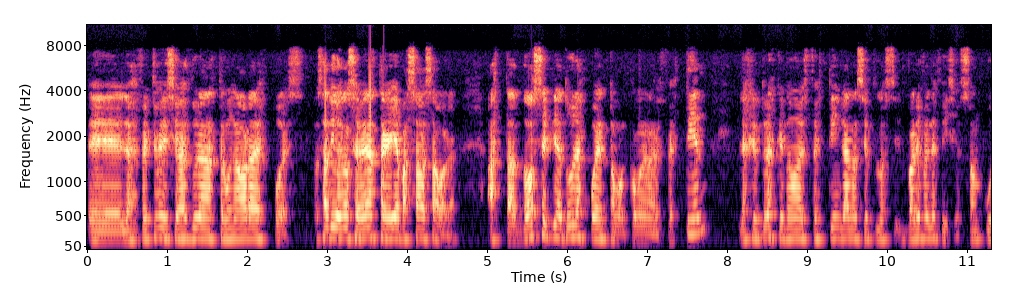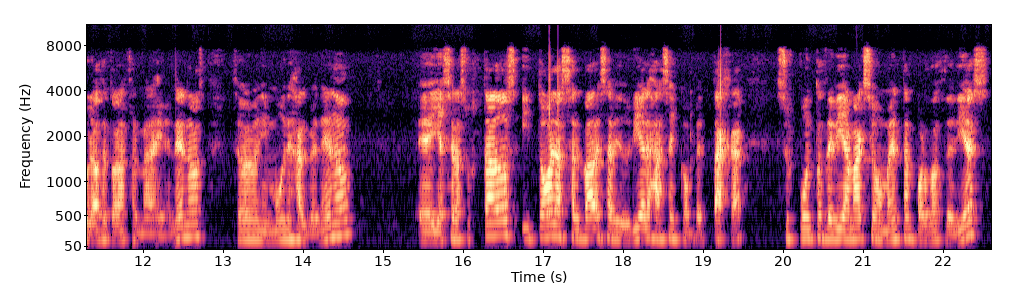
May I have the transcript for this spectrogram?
Eh, los efectos adicionales duran hasta una hora después. O sea, digo, no se ven hasta que haya pasado esa hora. Hasta 12 criaturas pueden tomar, comer el festín. Las criaturas que toman el festín ganan ciertos, varios beneficios. Son curados de todas las enfermedades y venenos, se vuelven inmunes al veneno eh, y a ser asustados. Y todas las salvadas de sabiduría las hacen con ventaja. Sus puntos de vida máximo aumentan por 2 de 10.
